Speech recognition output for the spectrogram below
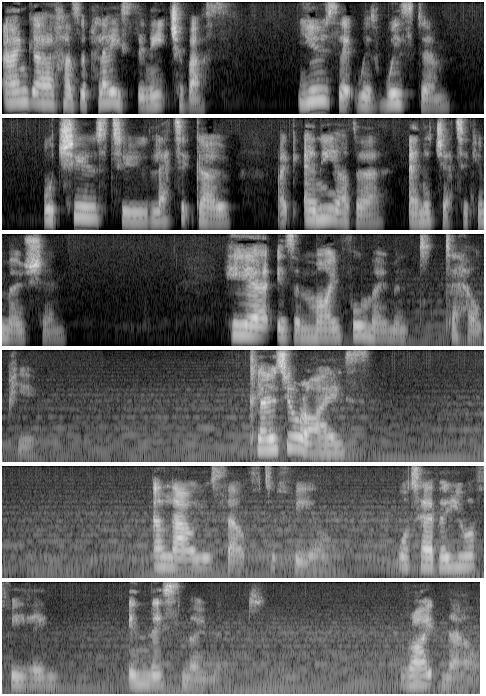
Anger has a place in each of us. Use it with wisdom, or choose to let it go like any other energetic emotion. Here is a mindful moment to help you. Close your eyes. Allow yourself to feel whatever you are feeling in this moment, right now.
